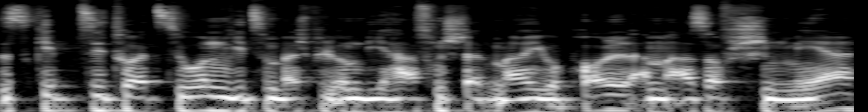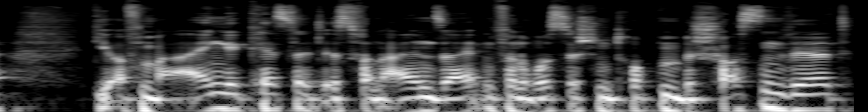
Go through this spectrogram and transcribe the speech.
Es gibt Situationen wie zum Beispiel um die Hafenstadt Mariupol am Asowschen Meer, die offenbar eingekesselt ist, von allen Seiten von russischen Truppen beschossen wird,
